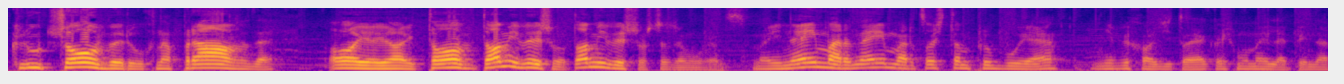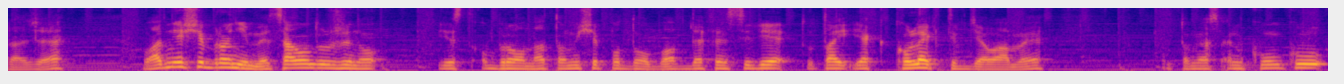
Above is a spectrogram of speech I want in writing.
kluczowy ruch, naprawdę. Oj, oj, oj, to, to mi wyszło, to mi wyszło, szczerze mówiąc. No i Neymar, Neymar coś tam próbuje. Nie wychodzi to jakoś mu najlepiej na razie. Ładnie się bronimy, całą drużyną jest obrona, to mi się podoba. W defensywie tutaj jak kolektyw działamy. Natomiast Nkunku...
